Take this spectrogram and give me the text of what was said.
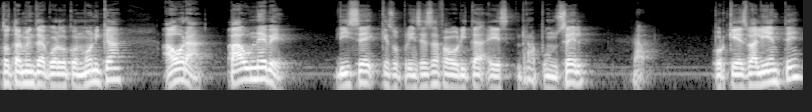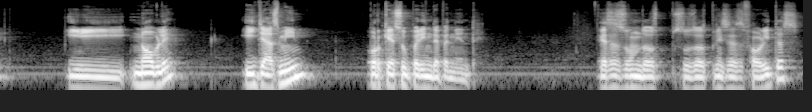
Totalmente de acuerdo con Mónica. Ahora, Pau Neve dice que su princesa favorita es Rapunzel Bravo. porque es valiente y noble y Jasmine porque es súper independiente. Esas son dos, sus dos princesas favoritas,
